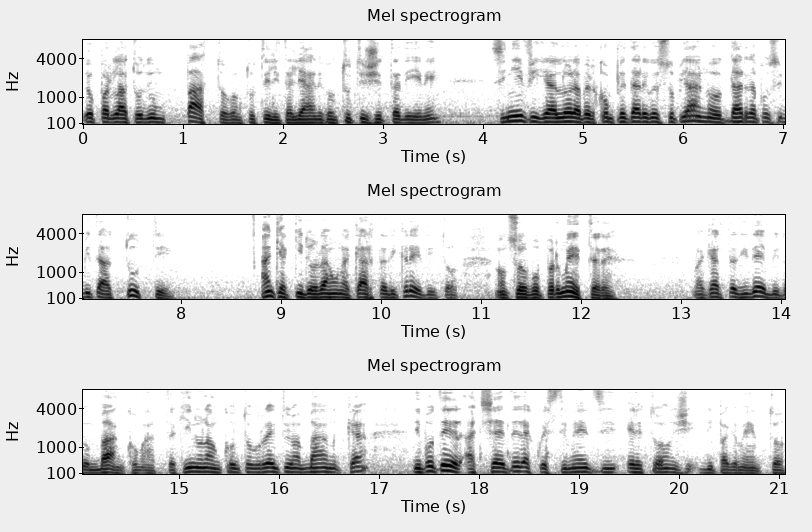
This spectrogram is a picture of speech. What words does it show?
io ho parlato di un patto con tutti gli italiani, con tutti i cittadini, significa allora per completare questo piano dare la possibilità a tutti, anche a chi non ha una carta di credito, non se lo può permettere, una carta di debito, un bancomat, chi non ha un conto corrente in una banca, di poter accedere a questi mezzi elettronici di pagamento,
